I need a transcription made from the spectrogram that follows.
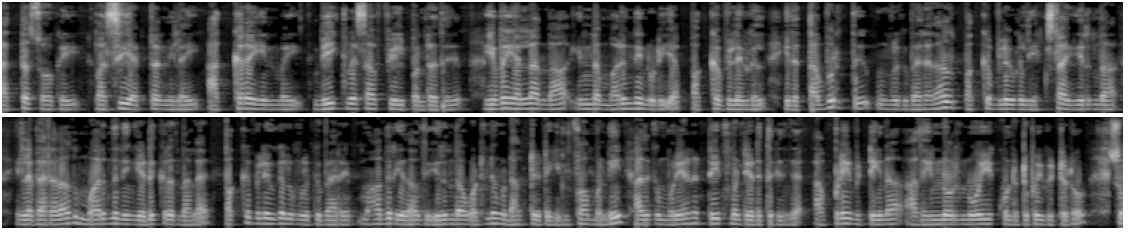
ரத்த சோகை பசியற்ற நிலை அக்கறையின்மை வீக்னஸா ஃபீல் பண்றது இவையெல்லாம் தான் இந்த மருந்தினுடைய பக்க விளைவுகள். இதை தவிர்த்து உங்களுக்கு வேற ஏதாவது பக்க விளைவுகள் எக்ஸ்ட்ரா இருந்தா இல்ல வேற ஏதாவது மருந்து நீங்க எடுக்கிறதுனால பக்க விளைவுகள் உங்களுக்கு வேற மாதிரி ஏதாவது இருந்தா உடனே உங்க டாக்டர் கிட்ட இன்ஃபார்ம் பண்ணி அதுக்கு முறையான ட்ரீட்மெண்ட் எடுத்துக்கோங்க. அப்படியே விட்டீங்கன்னா அதை இன்னொரு நோயை கொண்டுட்டு போய் விட்டுடும். ஸோ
